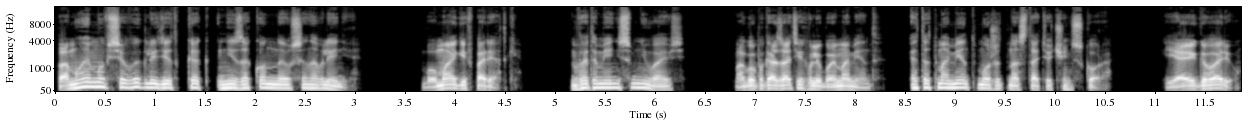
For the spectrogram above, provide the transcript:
По-моему, все выглядит как незаконное усыновление. Бумаги в порядке. В этом я не сомневаюсь. Могу показать их в любой момент. Этот момент может настать очень скоро. Я и говорю,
